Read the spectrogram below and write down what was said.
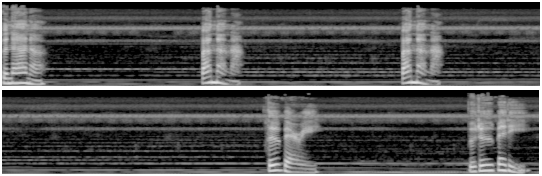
banana バナナバナナ blueberry ブルーベリー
